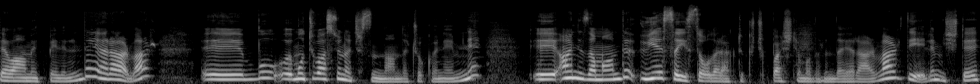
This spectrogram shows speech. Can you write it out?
devam etmelerinde yarar var. Ee, bu motivasyon açısından da çok önemli. Ee, aynı zamanda üye sayısı olarak da küçük başlamalarında yarar var. Diyelim işte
